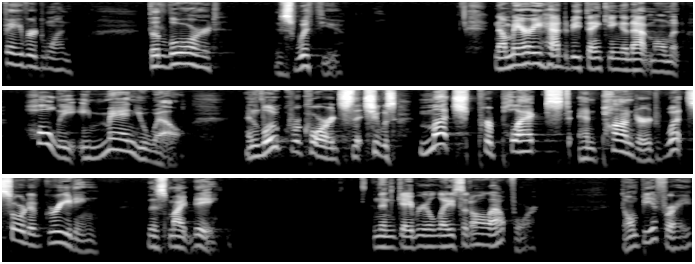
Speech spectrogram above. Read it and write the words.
favored one. The Lord is with you. Now, Mary had to be thinking in that moment, Holy Emmanuel. And Luke records that she was much perplexed and pondered what sort of greeting this might be. And then Gabriel lays it all out for her. Don't be afraid.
